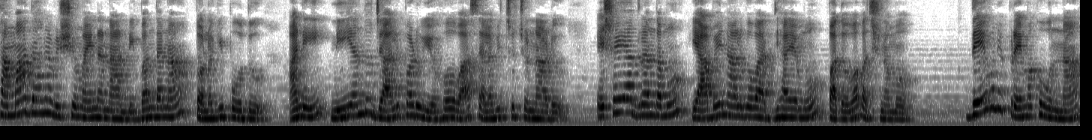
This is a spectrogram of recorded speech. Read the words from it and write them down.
సమాధాన విషయమైన నా నిబంధన తొలగిపోదు అని నీయందు జాలిపడు యహోవా సెలవిచ్చుచున్నాడు. యషయా గ్రంథము యాభై నాలుగవ అధ్యాయము పదవ వచనము. దేవుని ప్రేమకు ఉన్న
